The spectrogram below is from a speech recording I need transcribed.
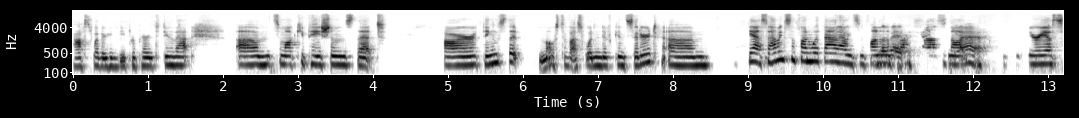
asked whether he'd be prepared to do that, um, some occupations that are things that most of us wouldn't have considered. Um, yeah, so having some fun with that, having some fun Love with the it. podcast, not yeah. serious,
